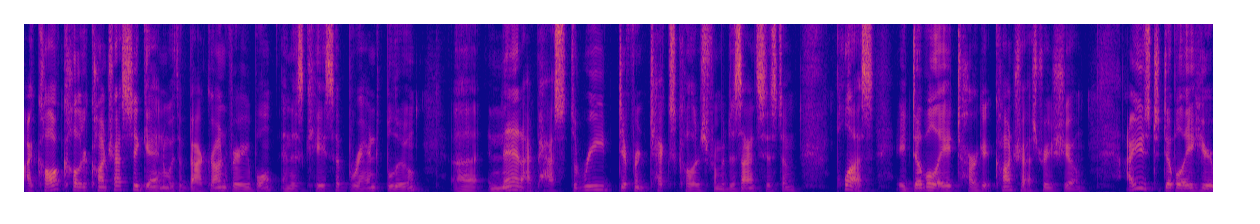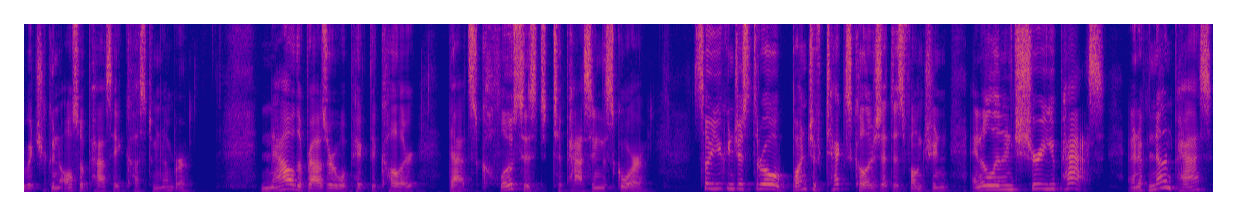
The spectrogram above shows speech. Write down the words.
I call color contrast again with a background variable, in this case a brand blue, uh, and then I pass three different text colors from a design system, plus a AA target contrast ratio. I used AA here, but you can also pass a custom number. Now the browser will pick the color that's closest to passing the score. So you can just throw a bunch of text colors at this function and it'll ensure you pass. And if none pass,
